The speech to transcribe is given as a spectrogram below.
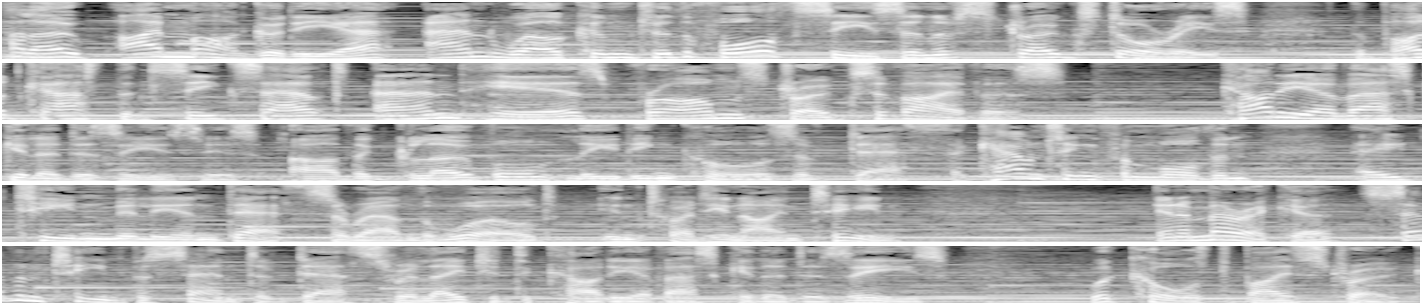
Hello, I'm Mark Goodyear, and welcome to the fourth season of Stroke Stories, the podcast that seeks out and hears from stroke survivors. Cardiovascular diseases are the global leading cause of death, accounting for more than 18 million deaths around the world in 2019. In America, 17% of deaths related to cardiovascular disease were caused by stroke.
